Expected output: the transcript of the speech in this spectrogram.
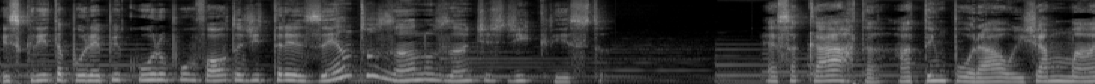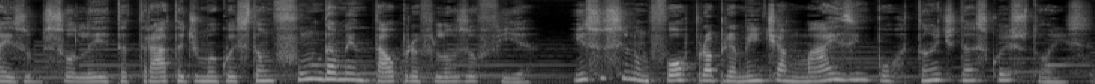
escrita por Epicuro por volta de 300 anos antes de Cristo. Essa carta, atemporal e jamais obsoleta, trata de uma questão fundamental para a filosofia. Isso se não for propriamente a mais importante das questões.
